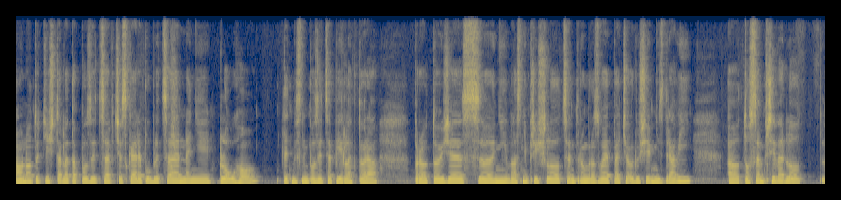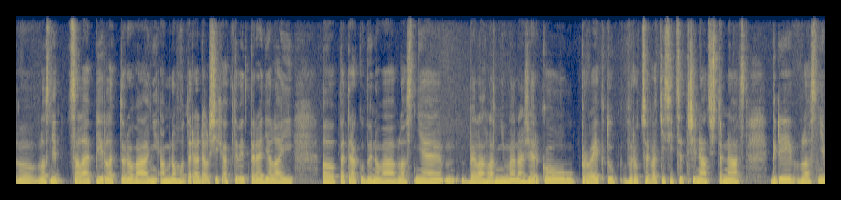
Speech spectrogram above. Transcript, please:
Ono totiž tato pozice v České republice není dlouho, teď myslím pozice peer lektora, protože s ní vlastně přišlo Centrum rozvoje péče o duševní zdraví. Uh, to sem přivedlo vlastně celé peer lektorování a mnoho teda dalších aktivit, které dělají. Eh, Petra Kubinová vlastně byla hlavní manažerkou projektu v roce 2013-14, kdy vlastně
